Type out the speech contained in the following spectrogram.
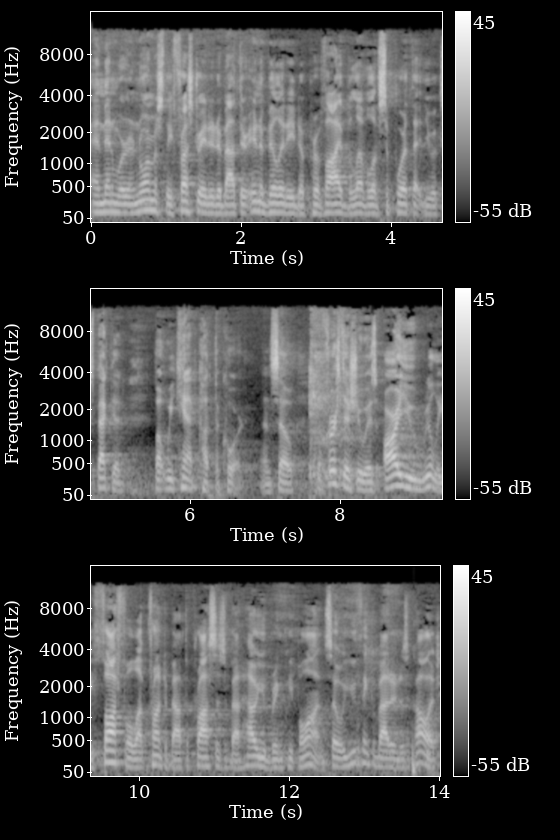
and then we're enormously frustrated about their inability to provide the level of support that you expected, but we can't cut the cord. And so the first issue is are you really thoughtful up front about the process, about how you bring people on? So you think about it as a college,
